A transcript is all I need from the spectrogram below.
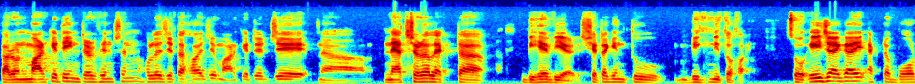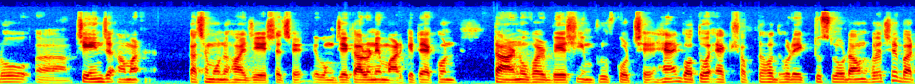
কারণ মার্কেটে ইন্টারভেনশন হলে যেটা হয় যে মার্কেটের যে ন্যাচারাল একটা বিহেভিয়ার সেটা কিন্তু বিঘ্নিত হয়। সো এই জায়গায় একটা বড় চেঞ্জ আমার কাছে মনে হয় যে এসেছে এবং যে কারণে মার্কেটে এখন টার্ন ওভার বেশ ইমপ্রুভ করছে। হ্যাঁ গত এক সপ্তাহ ধরে একটু স্লো ডাউন হয়েছে বাট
